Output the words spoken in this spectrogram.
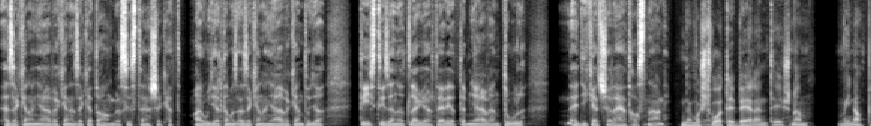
ezeken a nyelveken ezeket a hangasszisztenseket. Már úgy értem az ezeken a nyelveken, hogy a 10-15 legelterjedtebb nyelven túl egyiket se lehet használni. De most volt egy bejelentés, nem? Minap.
